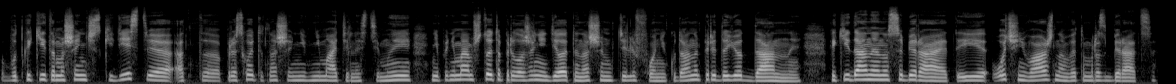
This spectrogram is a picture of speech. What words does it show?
вот какие-то мошеннические действия от, э, происходят от нашей невнимательности. Мы не понимаем, что это приложение делает на нашем телефоне, куда оно передает данные, какие данные оно собирает. И очень важно в этом разбираться.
